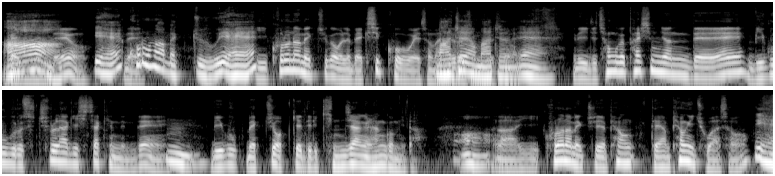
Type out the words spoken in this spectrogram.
아, 있는데요. 예, 네. 코로나 맥주. 예. 이 코로나 맥주가 원래 멕시코에서 만들어진 맞아요, 거죠. 맞아요. 예. 근데 이제 1980년대에 미국으로 수출을 하기 시작했는데 음. 미국 맥주 업계들이 긴장을 한 겁니다. 어. 아, 이 코로나 맥주에 평, 대한 평이 좋아서. 예.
